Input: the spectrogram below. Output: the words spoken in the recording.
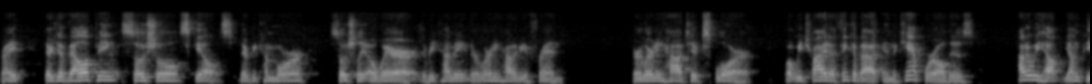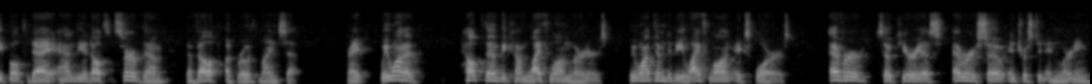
right? They're developing social skills. They're become more socially aware. They're becoming, they're learning how to be a friend. They're learning how to explore. What we try to think about in the camp world is how do we help young people today and the adults that serve them develop a growth mindset, right? We want to help them become lifelong learners. We want them to be lifelong explorers, ever so curious, ever so interested in learning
